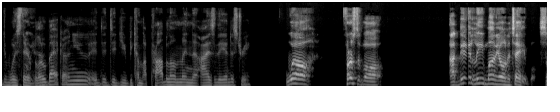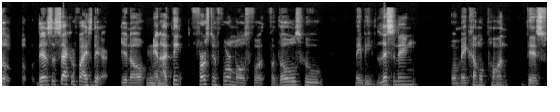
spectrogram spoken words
was there oh, yeah. blowback on you? Did, did you become a problem in the eyes of the industry? Well, first of all, I did leave money on the table. So there's a sacrifice there, you know. Mm-hmm. And I think first and foremost for for those who may be listening or may come upon this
